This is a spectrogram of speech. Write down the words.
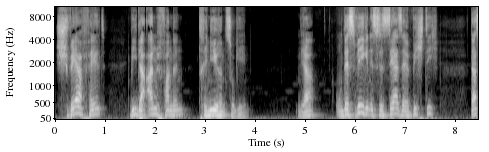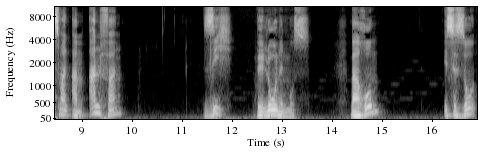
schwer fällt, wieder anfangen trainieren zu gehen. Ja? Und deswegen ist es sehr, sehr wichtig, dass man am Anfang sich belohnen muss. Warum ist es so,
